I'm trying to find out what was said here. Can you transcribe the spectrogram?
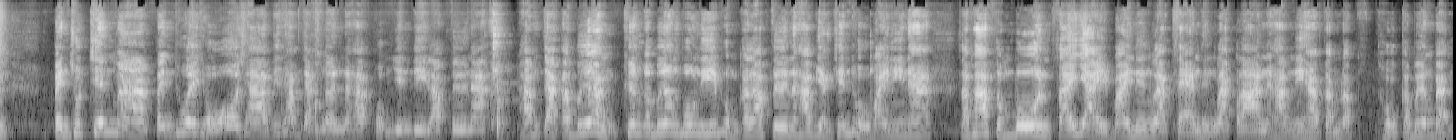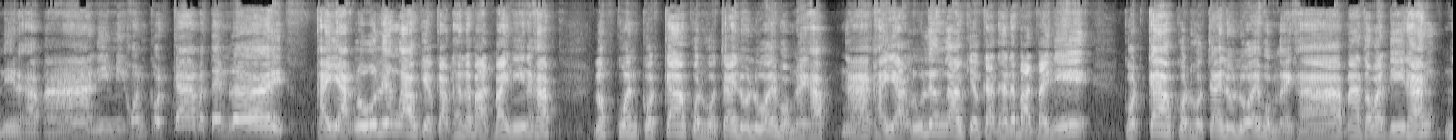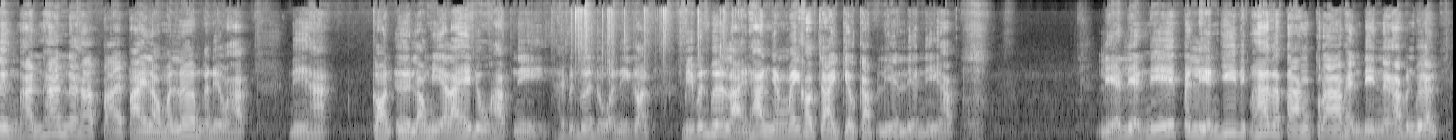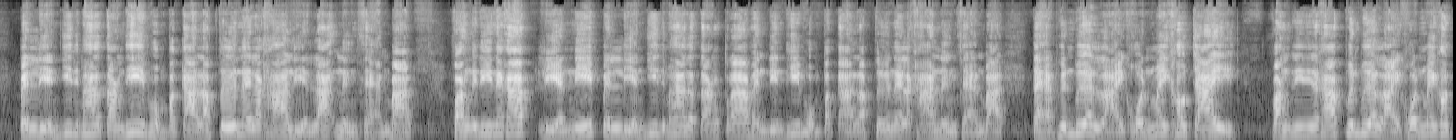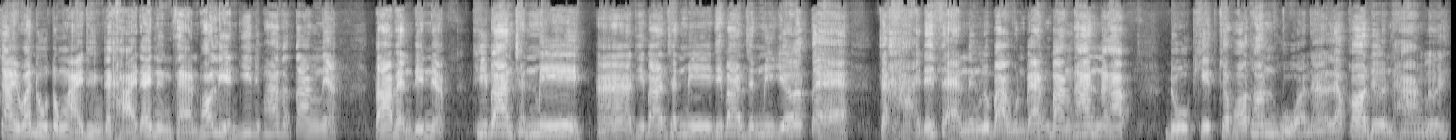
เป็นชุดเช่นหมาก เป็นถ้วยโถโอชามที่ทำจากเงินนะครับ ผมยินดีรับซื้อนะทำจากกระเบื้อง เครื่องกระเบื้องพวกนี้ผมก็รับซื้อนะครับ อย่างเช่นโถใบนี้นะฮะสภาพสมบูรณ์ไซส์ใหญ่ใบหนึ่งหลักแสนถึงหลักล้านนะครับนี่ครับสำหรับโถกระเบื้องแบบนี้นะครับ อ่า นี่มีคนกดกล้ามาเต็มเลย ใครอยากรู้เรื่องราวเกี่ยวกับธนบัตรใบนี้นะครับ รบกวนกดก้าวกดหัวใจรัวๆให้ผมหน่อยครับนะใครอยากรู้เรื่องราวเกี่ยวกับธนบัตรใบนี้ กดก้าวกดหัวใจรัวๆให้ผมหน่อยครับมาสวัสดีทั้ง 1,000 ท่านนะครับไปไปเรามาเริ่มกันดีกว่าครับ นี่ฮะก่อนอื่นเรามีอะไรให้ดูครับ นี่ ให้เพื่อนๆดูอันนี้ก่อน มีเพื่อนๆหลายท่านยังไม่เข้าใจเกี่ยวกับเหรียญเหรียญนี้ครับเหรียญเหรียญนี้เป็นเหรียญ 25 สตางค์ตราแผ่นดินนะครับเพื่อนๆเป็นเหรียญ 25 สตางค์ที่ผมประกาศรับซื้อในราคาเหรียญละ 1 0 0 0 0แสนบาท ฟังดีๆนะครับ เหรียญนี้เป็นเหรียญ 25สตางค์ตราแผ่นดินที่ผมประกาศรับซื้อในราคา 1 0 0 0 0แสนบาท แต่เพื่อนๆหลายคนไม่เข้าใจ ฟังดีๆนะครับ เพื่อนๆหลายคนไม่เข้าใจว่าดูตรงไหนถึงจะขายได้1 0 0 0 0แสนเพราะเหรียญ 25สตางค์เนี่ยตราแผ่นดินเนี่ยที่บ้านฉันมีอ่าที่บ้านฉันมีที่บ้านฉันมีเยอะแต่จะขายได้แสนหนึ่งหรือเปล่าคุณแบงค์บางท่านนะครับ ดูคลิปเฉพาะท่อนหัวนะ แล้วก็เดินทางเลย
